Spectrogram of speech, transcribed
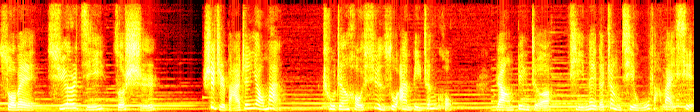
所谓“徐而急则实”，是指拔针要慢，出针后迅速按闭针孔。让病者体内的正气无法外泄。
